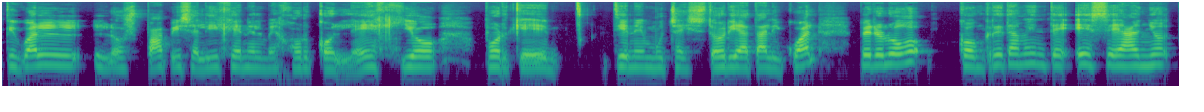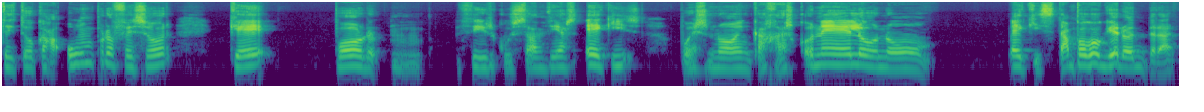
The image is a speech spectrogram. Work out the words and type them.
que igual los papis eligen el mejor colegio porque tiene mucha historia tal y cual, pero luego concretamente ese año te toca un profesor que por mm, circunstancias X, pues no encajas con él o no X, tampoco quiero entrar.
